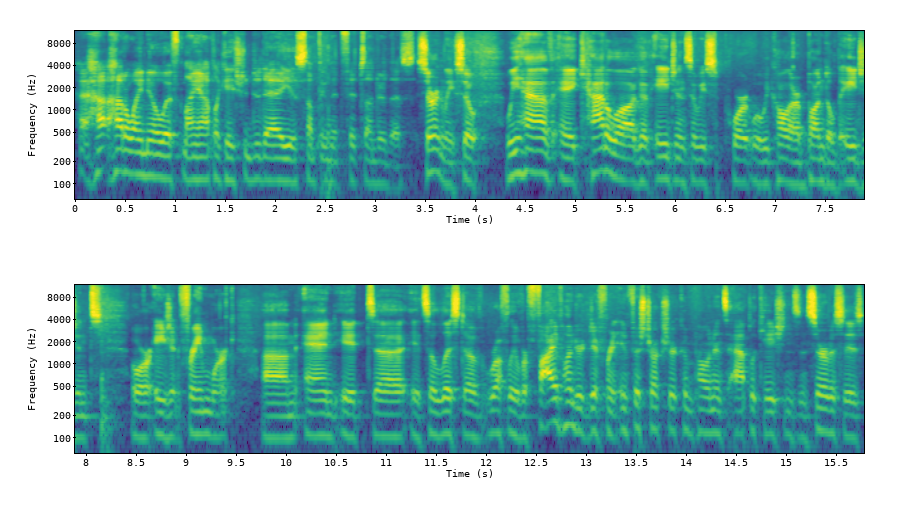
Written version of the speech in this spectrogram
How, how, do I know if my application today is something that fits under this? Certainly. So we have a catalog of agents that we support, what we call our bundled agents or agent framework, um, and it uh, it's a list of roughly over 500 different infrastructure components, applications, and services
